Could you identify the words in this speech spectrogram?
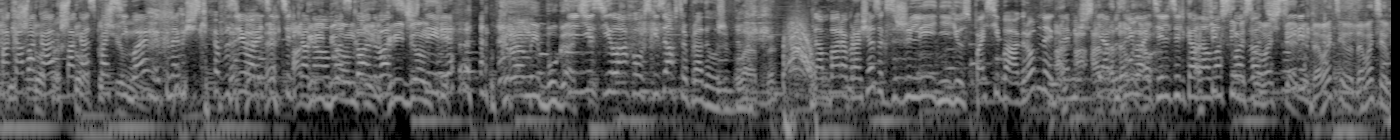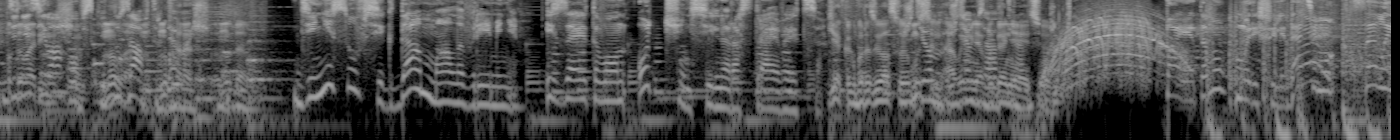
пока, Что, пока, что, пока, почему? спасибо. Экономический обозреватель телеканала Москва 24. краны Бугатти. Денис Елаховский. Завтра продолжим. давай. Нам пора прощаться, к сожалению. Спасибо огромное. Экономический А- а- а обозреватель телеканала а фиг с ними Москва с новостями. 24. Давайте, давайте Денис поговорим. Елаховский. Ну, ладно, завтра ну, давай. хорошо, ну да. Денису всегда мало времени. Из-за этого он очень сильно расстраивается. Я как бы развивал свою Ждем- мысль, а вы ждем меня завтра. выгоняете уже. Поэтому мы решили дать ему целый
